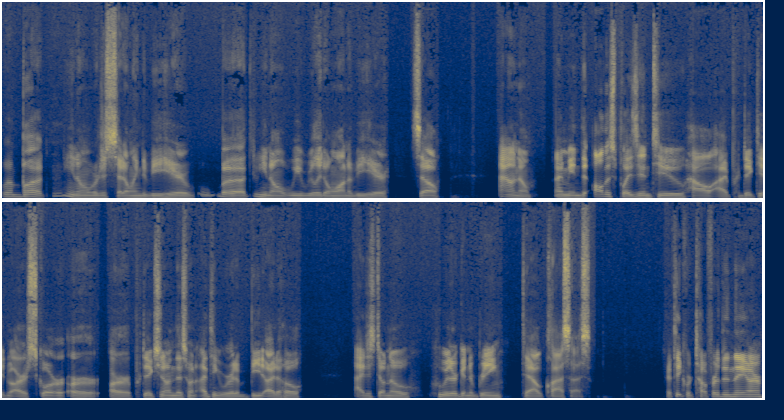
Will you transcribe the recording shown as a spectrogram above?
well, but you know, we're just settling to be here, but you know, we really don't want to be here. So I don't know. I mean, th- all this plays into how I predicted our score or our prediction on this one. I think we're going to beat Idaho. I just don't know who they're going to bring to outclass us. I think we're tougher than they are.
